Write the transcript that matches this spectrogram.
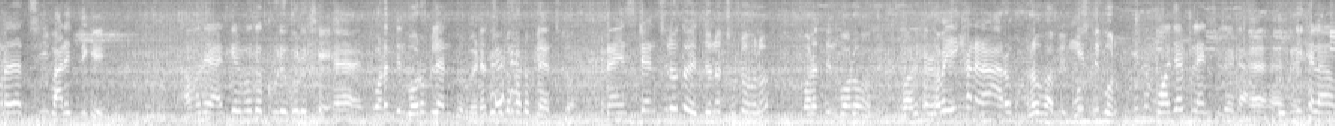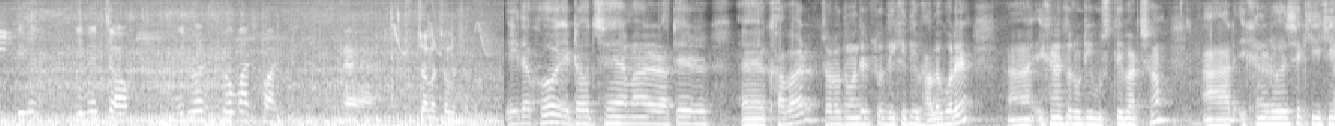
আমরা যাচ্ছি বাড়ির দিকে। আমাদের আজকের মতো ঘুরে ঘুরে খেয়ে। হ্যাঁ পরের দিন বড় প্ল্যান করব। এটা ছোটোখাটো প্ল্যান ছিল। এটা ইনস্ট্যান্ট ছিল তো এর জন্য ছোট হলো পরের দিন বড় হবে। তবে এইখানে না আরও ভালোভাবে মস্তি করব। কিন্তু মজার প্ল্যান ছিল এটা। হ্যাঁ, হ্যাঁ, ঘুগনি খেলাম ডিমের ডিমের chop it was so much fun হ্যাঁ। চলো চলো চলো। এই দেখো, এটা হচ্ছে আমার রাতের খাবার। চলো তোমাদের একটু দেখিয়ে দিই ভালো করে। এখানে তো রুটি বুঝতেই পারছ। আর এখানে রয়েছে কি কি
